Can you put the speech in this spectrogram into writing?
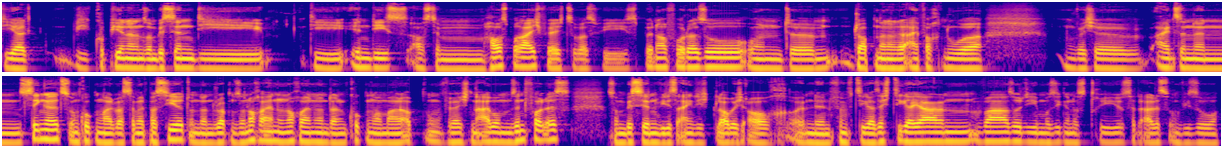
die halt die kopieren dann so ein bisschen die die Indies aus dem Hausbereich, vielleicht sowas wie Spin-off oder so und ähm, droppen dann halt einfach nur irgendwelche einzelnen Singles und gucken halt, was damit passiert und dann droppen sie noch eine und noch eine und dann gucken wir mal, ob vielleicht ein Album sinnvoll ist. So ein bisschen, wie das eigentlich, glaube ich, auch in den 50er, 60er Jahren war, so die Musikindustrie, ist halt alles irgendwie so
